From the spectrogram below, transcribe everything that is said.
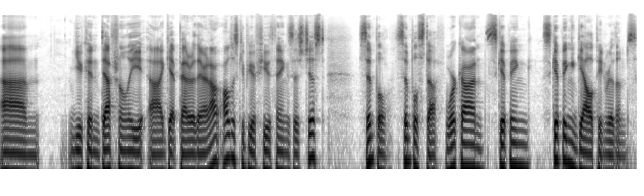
um, you can definitely uh, get better there. And I'll, I'll, just give you a few things. It's just simple, simple stuff. Work on skipping, skipping and galloping rhythms.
